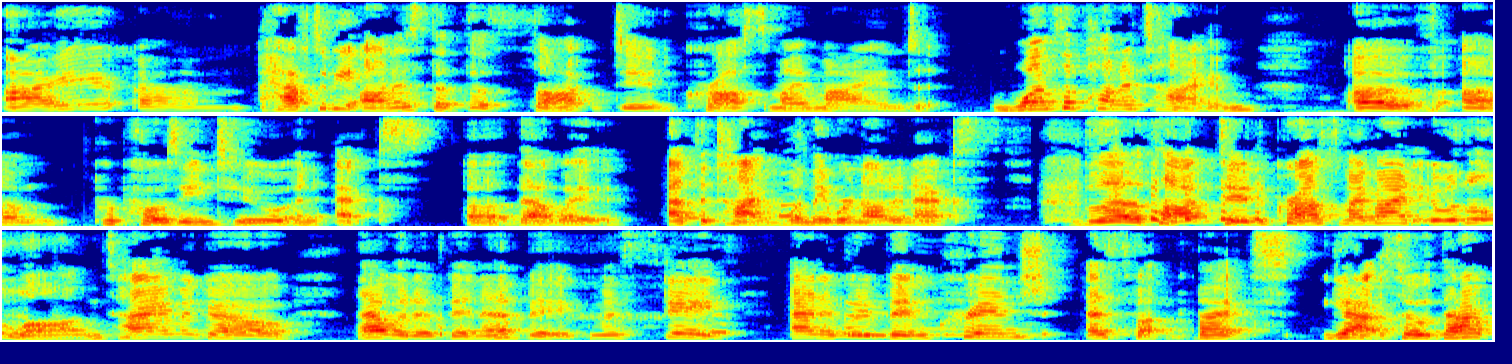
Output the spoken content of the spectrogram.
I um have to be honest that the thought did cross my mind once upon a time of um proposing to an ex uh that way at the time when they were not an ex the thought did cross my mind. It was a long time ago. That would have been a big mistake. And it would have been cringe as fuck. But yeah, so that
